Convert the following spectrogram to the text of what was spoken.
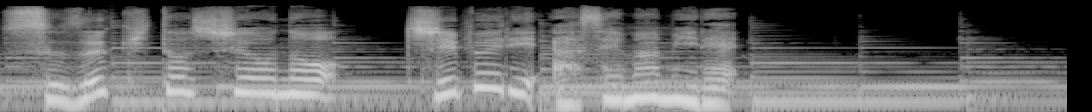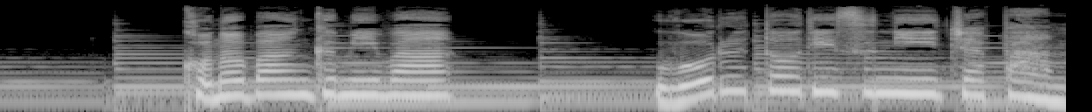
鈴木敏夫のジブリ汗まみれ。この番組はウォルト・ディズニー・ジャパン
